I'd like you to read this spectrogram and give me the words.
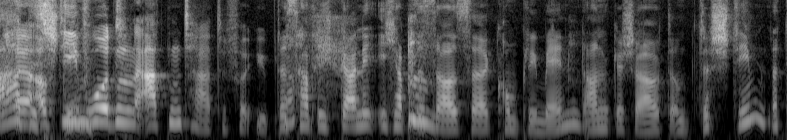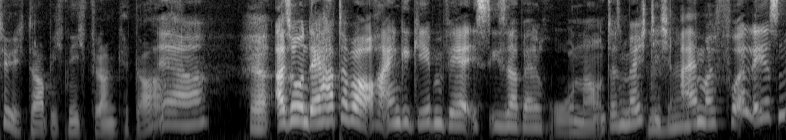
Ah, äh, auf die stimmt. wurden Attentate verübt. Das ne? habe ich gar nicht, ich habe das als äh, Kompliment angeschaut und das stimmt natürlich, da habe ich nicht dran gedacht. Ja. Ja. Also, und er hat aber auch eingegeben, wer ist Isabel Rohner. Und das möchte Mhm. ich einmal vorlesen,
